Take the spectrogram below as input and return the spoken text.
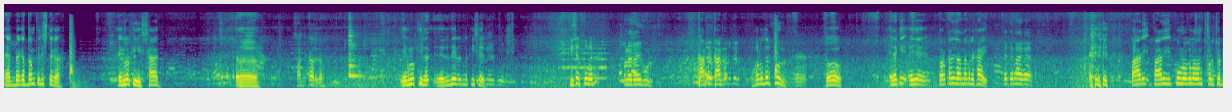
এক ব্যাগের দাম তিরিশ টাকা। এগুলো কি শাক? এগুলো কি এদের এগুলো কিসের? কিসের ফুল এটা ফুল। কাঠ কাঠ হলুদের ফুল। ও এটা কি এই যে তরকারি রান্না করে খাই খেতে ভাই ভাই। পাহাড়ি পাহাড়ি কুমড়োগুলো একদম ছোট ছোট।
